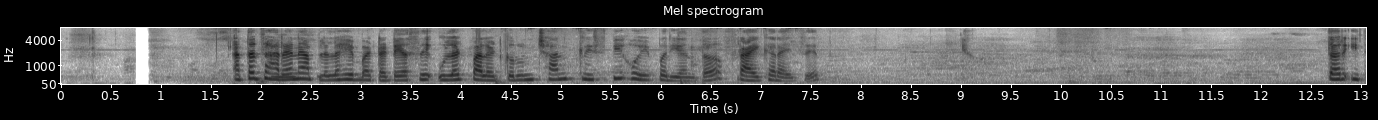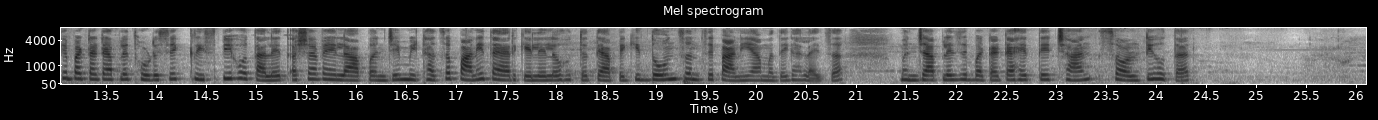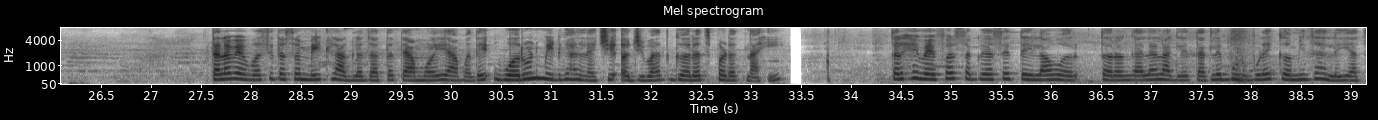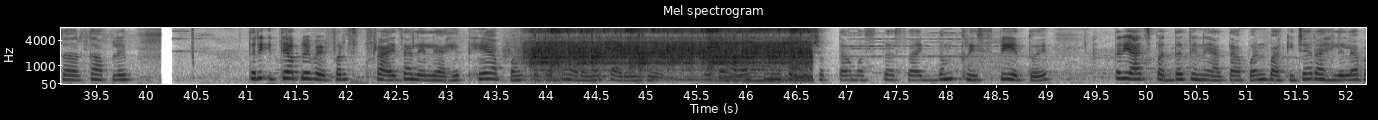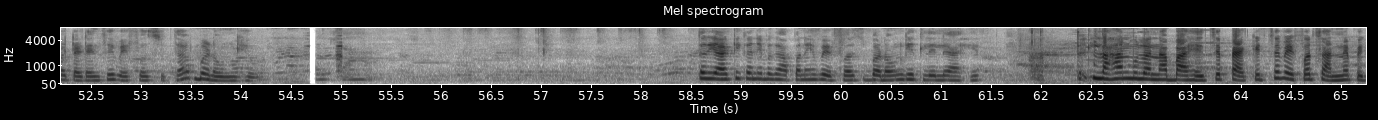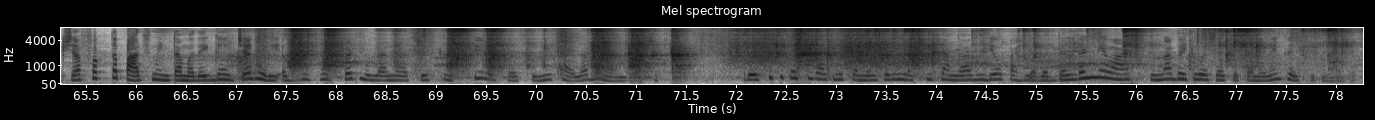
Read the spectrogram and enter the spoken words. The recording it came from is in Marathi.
आता झाऱ्याने आपल्याला हे बटाटे असे उलट पालट करून छान क्रिस्पी होईपर्यंत फ्राय करायचे तर इथे बटाटे आपले थोडेसे क्रिस्पी होत आलेत. अशा वेळेला आपण जे मिठाचं पाणी तयार केलेलं होतं त्यापैकी दोन चमचे पाणी यामध्ये घालायचं. म्हणजे आपले जे बटाटे आहेत ते छान सॉल्टी होतात. त्याला व्यवस्थित असं मीठ लागलं जातं त्यामुळे यामध्ये वरून मीठ घालण्याची अजिबात गरज पडत नाही. तर हे वेफर सगळे असे तेलावर तरंगायला लागले त्यातले बुडबुडे कमी झाले याचा अर्थ आपले तर इथे आपले वेफर्स फ्राय झालेले आहेत. हे आपण एका झाडाने काढून घेऊ. त्याचा आवाज तुम्ही बघू शकता. मस्त असा एकदम क्रिस्पी येतोय. तर याच पद्धतीने आता आपण बाकीच्या राहिलेल्या बटाट्यांचे वेफर्ससुद्धा बनवून घेऊ. तर या ठिकाणी बघा आपण हे वेफर्स बनवून घेतलेले आहेत. तर लहान मुलांना बाहेरचे पॅकेटचे वेफर्स आणण्यापेक्षा फक्त पाच मिनिटामध्ये घरच्या घरी अगदी झटपट मुलांना असे क्रिस्पी वेफर्स तुम्ही खायला बनवून देऊ शकता. रेसिपी कशी वाटली कमेंट करून नक्की सांगा. व्हिडिओ पाहिल्याबद्दल धन्यवाद. पुन्हा भेटू अशाच एका नवीन रेसिपीमध्ये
